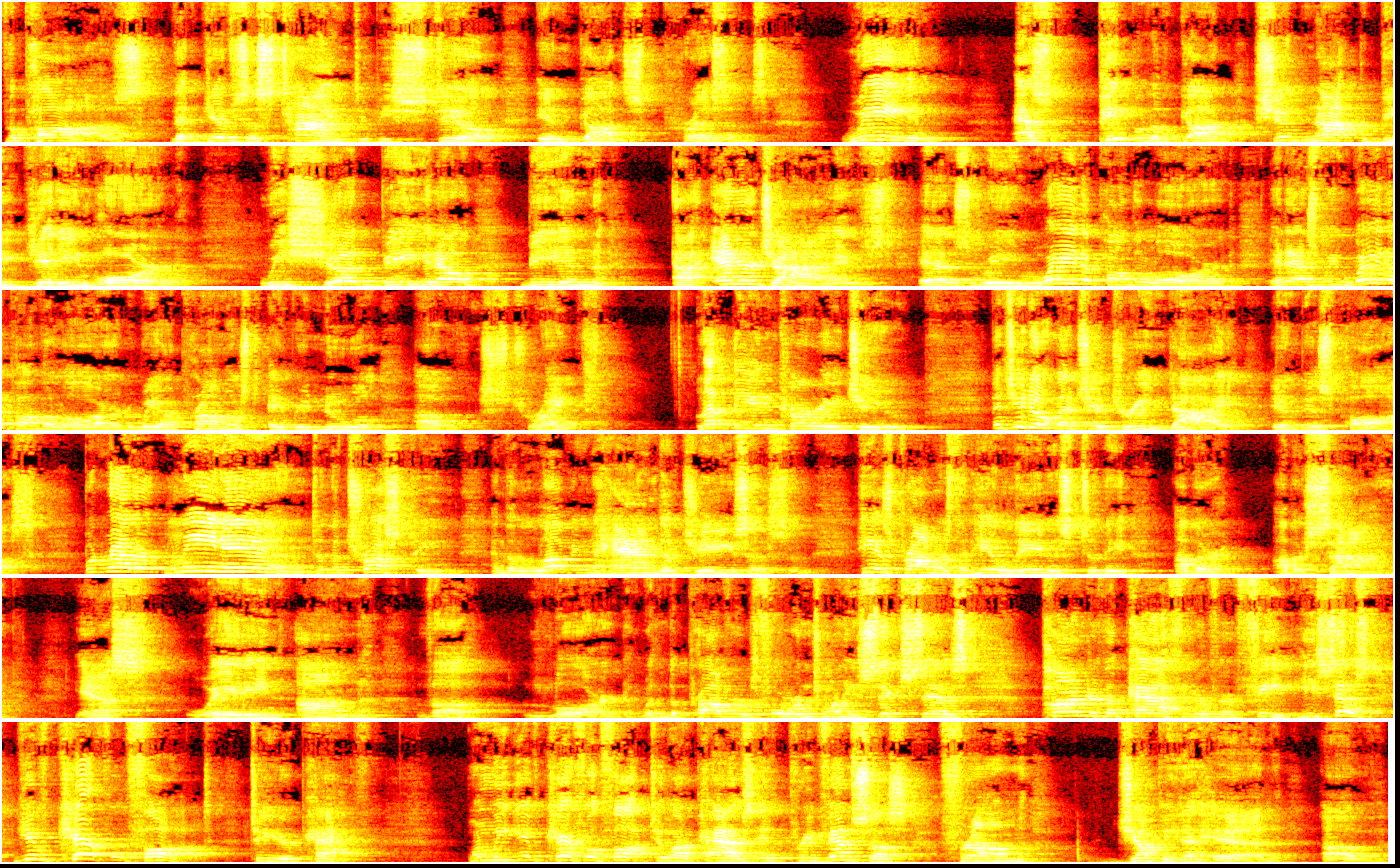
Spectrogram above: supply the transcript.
the pause that gives us time to be still in God's presence. We, as people of God, should not be getting bored. We should be, you know, being uh, energized as we wait upon the Lord. And as we wait upon the Lord, we are promised a renewal of strength. Let me encourage you that you don't let your dream die in this pause, but rather lean in to the trusting and the loving hand of Jesus. And he has promised that he'll lead us to the other, other side. Yes, waiting on the Lord. When the Proverbs 4 and 26 says, Ponder the path of your feet, he says, Give careful thought to your path. When we give careful thought to our paths, it prevents us from jumping ahead of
